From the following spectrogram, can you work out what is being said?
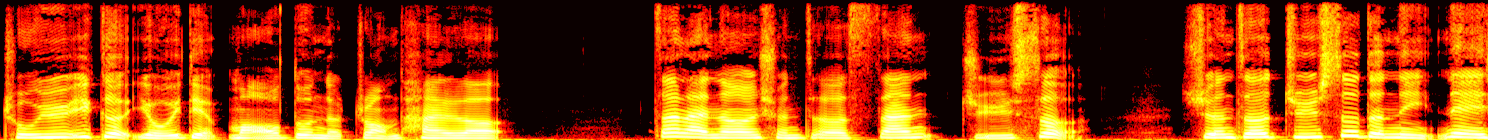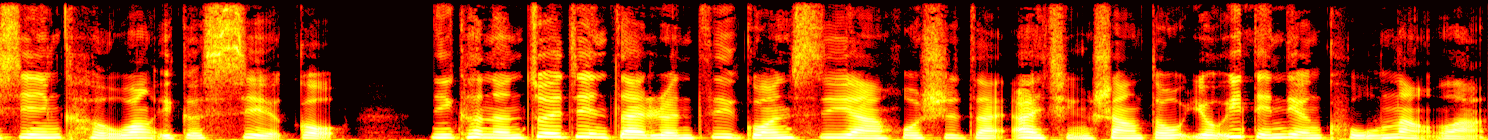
处于一个有一点矛盾的状态了。再来呢，选择三橘色，选择橘色的你，内心渴望一个邂逅。你可能最近在人际关系啊，或是在爱情上都有一点点苦恼啦，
